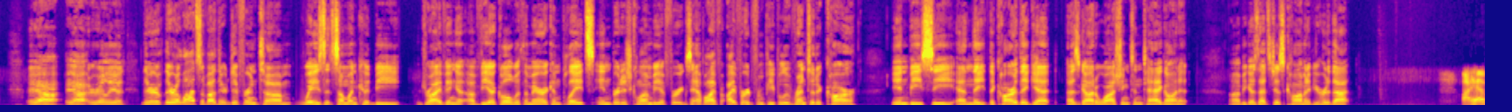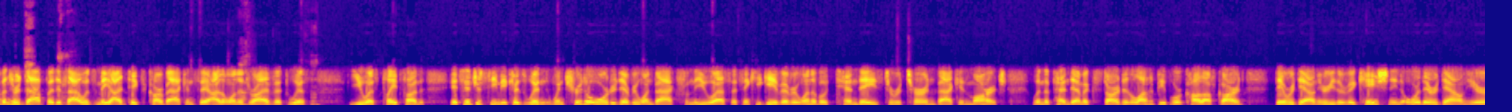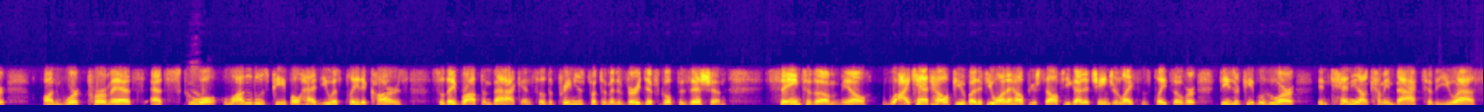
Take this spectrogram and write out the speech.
Yeah, yeah, it really is. There, there are lots of other different um, ways that someone could be driving a, a, vehicle with American plates in British Columbia. For example, I've I've heard from people who've rented a car in BC, and they the car they get has got a Washington tag on it, uh, because that's just common. Have you heard of that? I haven't heard that, but if that was me, I'd take the car back and say I don't want to drive it with U.S. plates on. It's interesting because when when Trudeau ordered everyone back from the U.S., I think he gave everyone about ten days to return back in March when the pandemic started. A lot of people were caught off guard. They were down here either vacationing or they were down here on work permits, at school, yeah. a lot of those people had U.S. plated cars, so they brought them back. And so the premiers put them in a very difficult position, saying to them, you know, I can't help you, but if you want to help yourself, you got to change your license plates over. These are people who are intending on coming back to the U.S.,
